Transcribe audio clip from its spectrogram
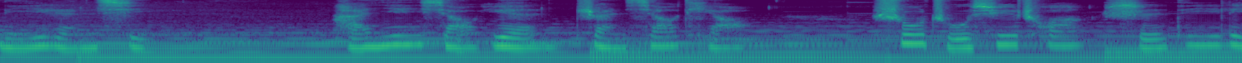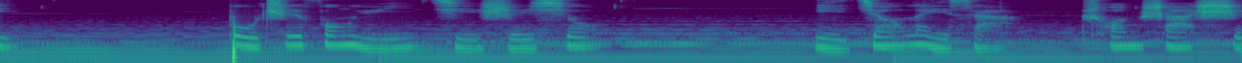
离人泣。寒烟小院转萧条，疏竹虚窗时滴沥。不知风雨几时休？已交泪洒窗纱湿。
